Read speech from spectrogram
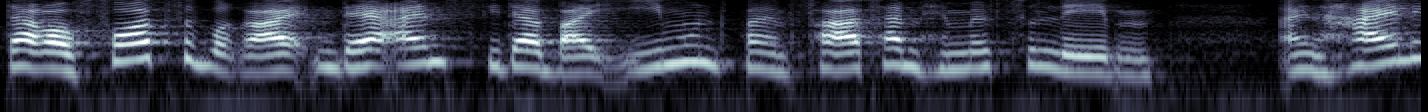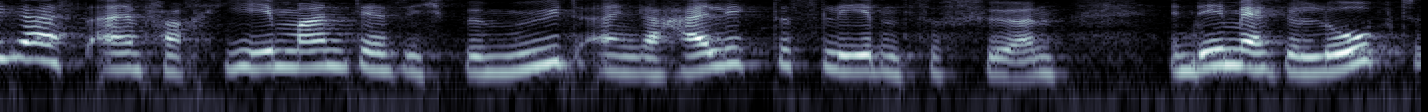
darauf vorzubereiten, dereinst wieder bei ihm und beim Vater im Himmel zu leben. Ein Heiliger ist einfach jemand, der sich bemüht, ein geheiligtes Leben zu führen, indem er gelobt,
